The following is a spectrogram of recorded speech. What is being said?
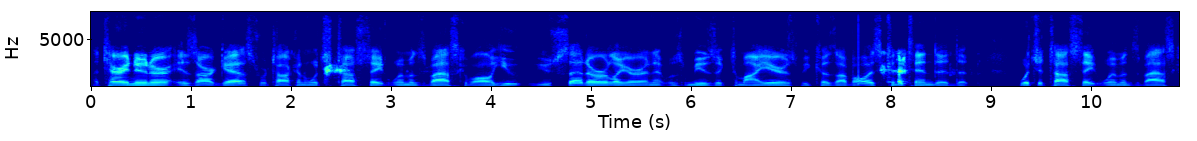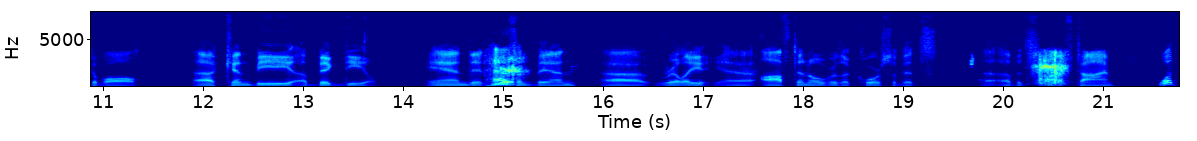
Uh, Terry Nooner is our guest. We're talking Wichita State women's basketball. You you said earlier, and it was music to my ears because I've always contended that Wichita State women's basketball uh, can be a big deal, and it hasn't yeah. been uh, really uh, often over the course of its uh, of its lifetime. What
